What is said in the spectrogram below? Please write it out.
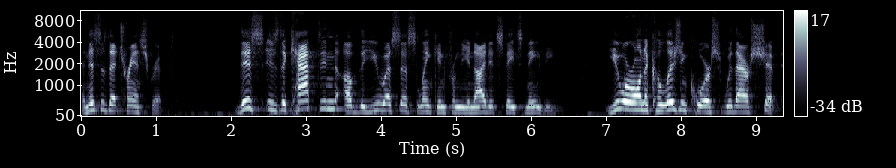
And this is that transcript. This is the captain of the USS Lincoln from the United States Navy. You are on a collision course with our ship.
